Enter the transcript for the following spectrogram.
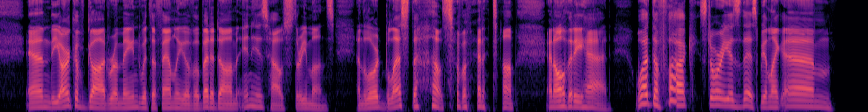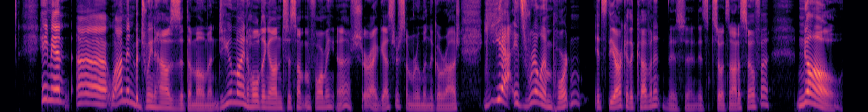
and the ark of God remained with the family of Obededom in his house three months. And the Lord blessed the house of Obededom and all that he had. What the fuck story is this? Being like, um, Hey man, uh, well, I'm in between houses at the moment. Do you mind holding on to something for me? Uh, sure, I guess there's some room in the garage. Yeah, it's real important. It's the Ark of the Covenant. It's, uh, it's, so it's not a sofa. No,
